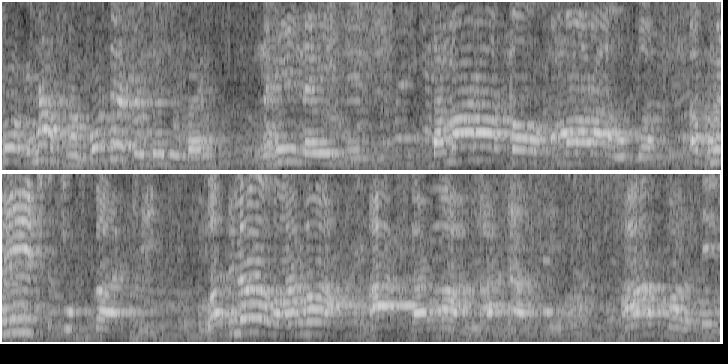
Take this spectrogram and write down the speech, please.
તો વિના સંકોચે કહી દેજો બહેન. નહીં નહીં. તમારા તો અમારા ઉપર અગણિત ઉપકાર છે. બદલો વારવા આ ઘરમાં લાચાર છે. હા પણ દેવ,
